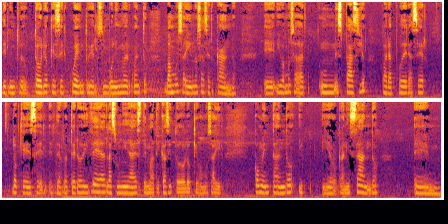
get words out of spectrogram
lo introductorio que es el cuento y el simbolismo del cuento, vamos a irnos acercando eh, y vamos a dar un espacio para poder hacer lo que es el, derrotero de ideas, las unidades temáticas y todo lo que vamos a ir comentando y, organizando em,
